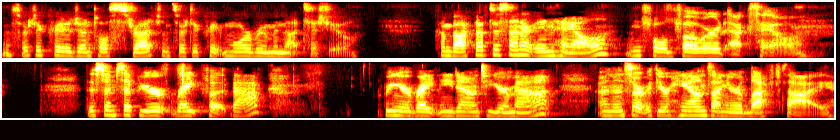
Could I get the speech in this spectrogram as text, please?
And start to create a gentle stretch and start to create more room in that tissue. Come back up to center, inhale, and fold forward, exhale. This time, step your right foot back. Bring your right knee down to your mat, and then start with your hands on your left thigh.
